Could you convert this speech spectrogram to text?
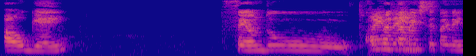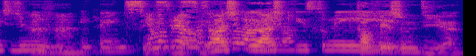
alguém sendo completamente dependente de mim, Uhum. entende? Sim, É uma sim. Eu acho, eu acho que isso me, Talvez um dia.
